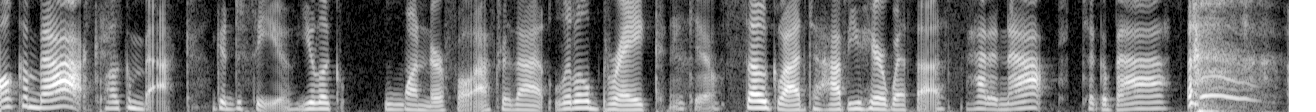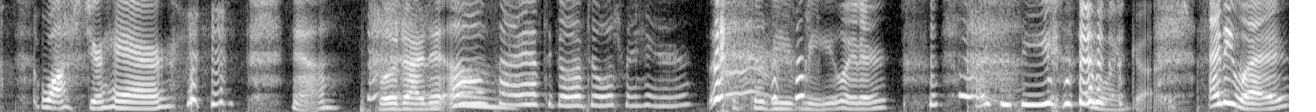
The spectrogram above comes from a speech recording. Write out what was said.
Welcome back. Welcome back. Good to see you. You look wonderful after that little break. Thank you. So glad to have you here with us. Had a nap, took a bath. Washed your hair. Yeah. Blow dried it. Oh, sorry, I have to go. I have to wash my hair. It's going to be me later. Hi, Cece. oh my gosh. anyway,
